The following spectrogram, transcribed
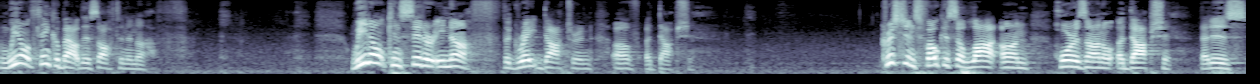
And we don't think about this often enough. We don't consider enough the great doctrine of adoption. Christians focus a lot on horizontal adoption, that is,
